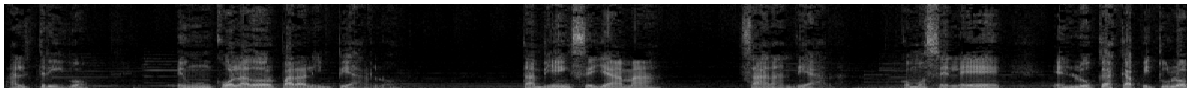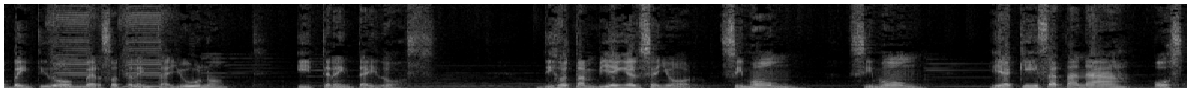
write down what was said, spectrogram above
al trigo en un colador para limpiarlo. También se llama zarandear, como se lee en Lucas capítulo 22, versos 31 y 32. Dijo también el Señor, Simón, Simón, y aquí Satanás os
